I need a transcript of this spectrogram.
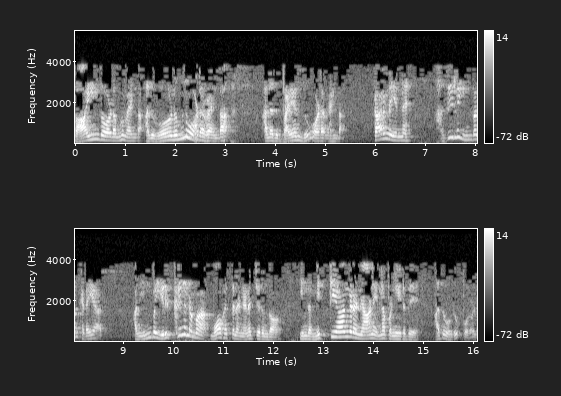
பாய்ந்தோடமும் வேண்டாம் அது வேணும்னு ஓட வேண்டாம் அல்லது பயந்தும் ஓட வேண்டாம். காரணம் என்ன? அதுல இன்பம் கிடையாது. அது இன்பம் இருக்குன்னு நம்ம மோகத்துல நினைச்சிருந்தோம். இந்த மித்தியாங்கிற ஞானம் என்ன பண்ணிடுது? அது ஒரு பொருள்.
